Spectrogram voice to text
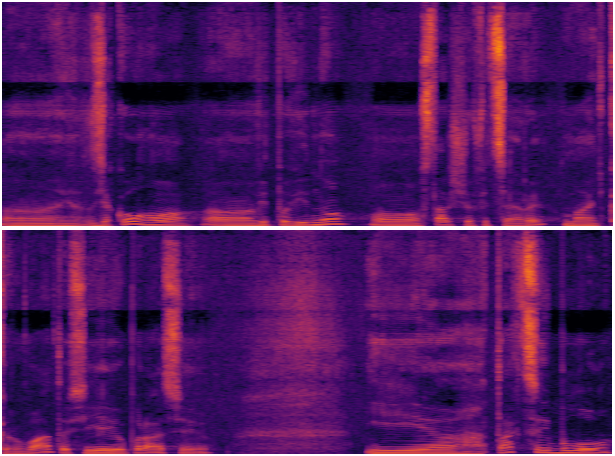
е, З якого е, відповідно старші офіцери мають керувати всією операцією. І так це і було.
